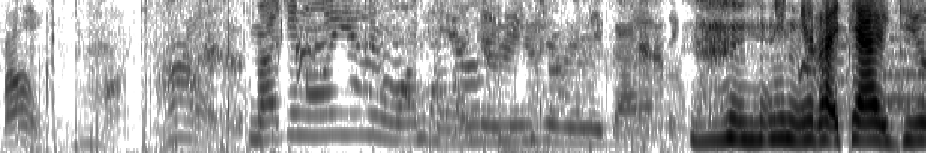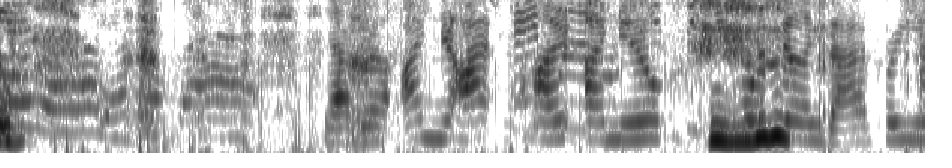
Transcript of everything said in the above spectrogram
Bro, Bro, oh my god. imagine only using one hand. It means you're really bad at the game. and yet I tagged you. Yeah, bro. I knew. I, I, I knew people were feeling bad for you.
